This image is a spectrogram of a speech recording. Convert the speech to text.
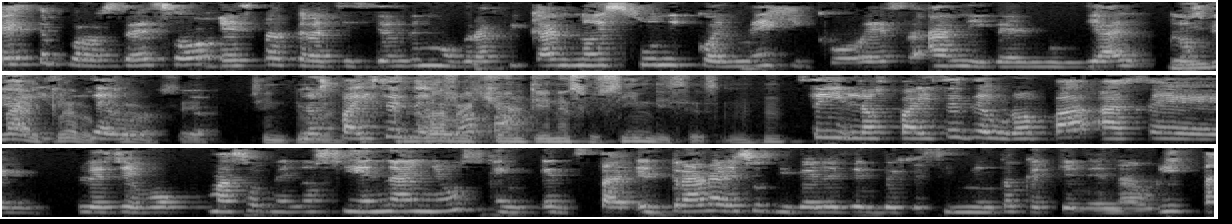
este proceso, esta transición demográfica no es único en México, es a nivel mundial. Los mundial, países claro, de, Los países de Europa. región tiene sus índices. Sí, los países de Europa hace, les llevó más o menos 100 años en entrar a esos niveles de envejecimiento que tienen ahorita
